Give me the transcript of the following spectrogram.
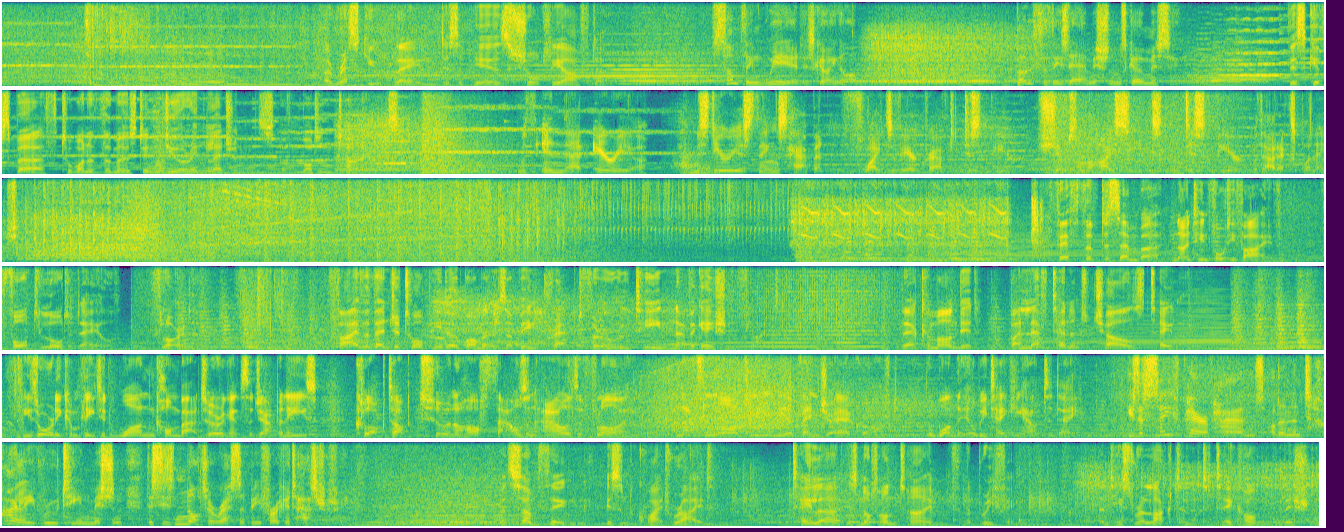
A rescue plane disappears shortly after. Something weird is going on. Both of these air missions go missing. This gives birth to one of the most enduring legends of modern times. Within that area, mysterious things happen. Flights of aircraft disappear. Ships on the high seas disappear without explanation. 5th of December, 1945, Fort Lauderdale, Florida. Five Avenger torpedo bombers are being prepped for a routine navigation flight. They're commanded by Lieutenant Charles Taylor. He's already completed one combat tour against the Japanese, clocked up two and a half thousand hours of flying, and that's largely in the Avenger aircraft, the one that he'll be taking out today. He's a safe pair of hands on an entirely routine mission. This is not a recipe for a catastrophe. But something isn't quite right. Taylor is not on time for the briefing, and he's reluctant to take on the mission.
